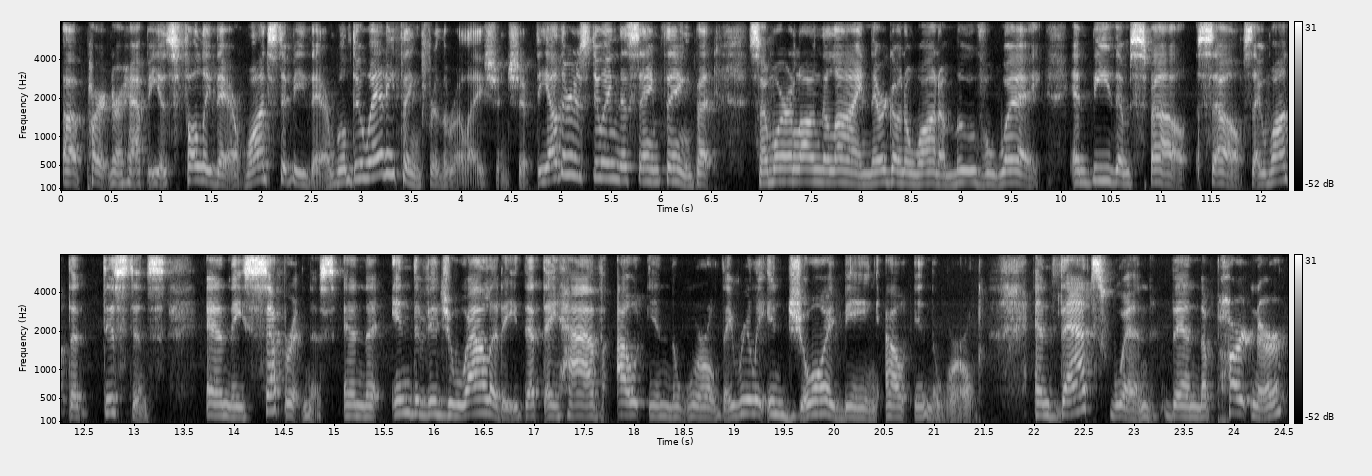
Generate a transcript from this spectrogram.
uh, partner happy is fully there, wants to be there, will do anything for the relationship. The other is doing the same thing, but somewhere along the line, they're going to want to move away and be themselves. They want the distance and the separateness and the individuality that they have out in the world. They really enjoy being out in the world. And that's when then the partner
